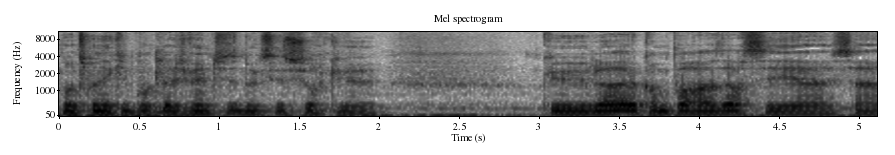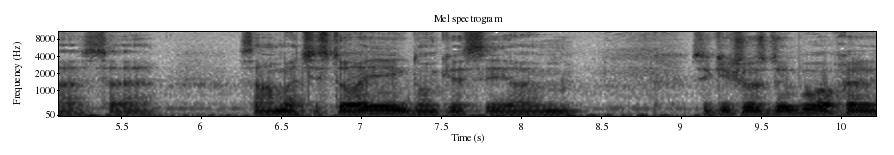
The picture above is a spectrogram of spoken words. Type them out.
contre une équipe contre la Juventus, donc c'est sûr que, que là, comme par hasard, c'est euh, ça, ça, c'est un match historique, donc c'est euh, c'est quelque chose de beau. Après,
